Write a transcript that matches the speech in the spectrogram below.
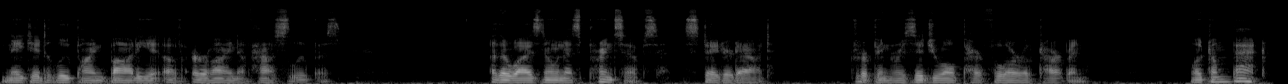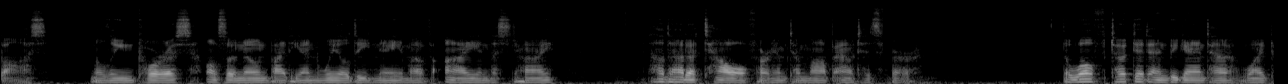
naked lupine body of Irvine of House Lupus, otherwise known as Princeps, stared out, dripping residual perfluorocarbon. Welcome back, boss. Malene Taurus, also known by the unwieldy name of Eye in the Sky, held out a towel for him to mop out his fur. The wolf took it and began to wipe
